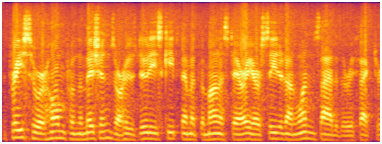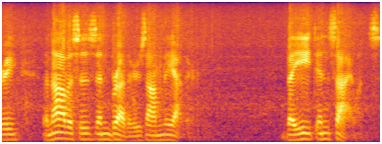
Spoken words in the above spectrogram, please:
The priests who are home from the missions or whose duties keep them at the monastery are seated on one side of the refectory, the novices and brothers on the other. They eat in silence.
